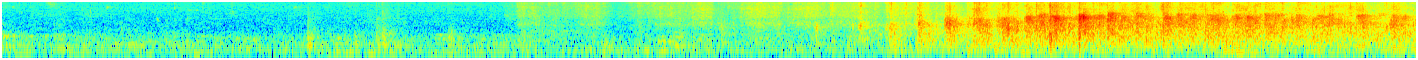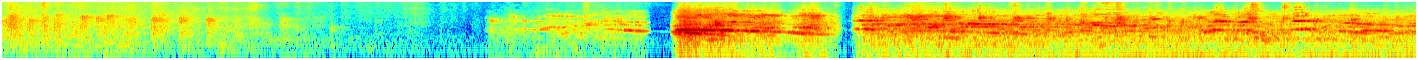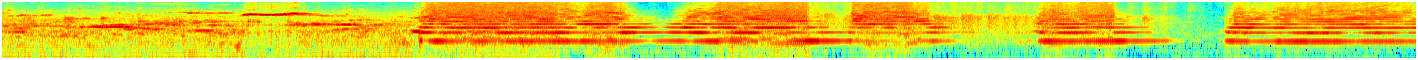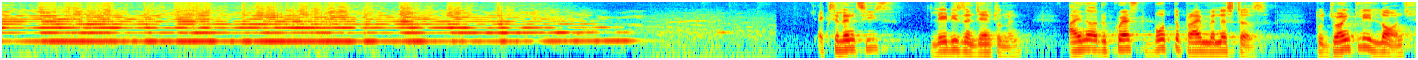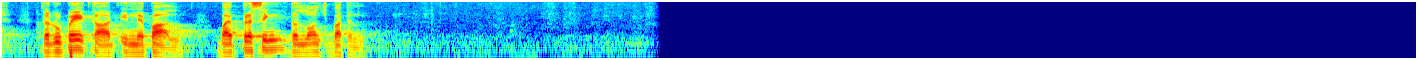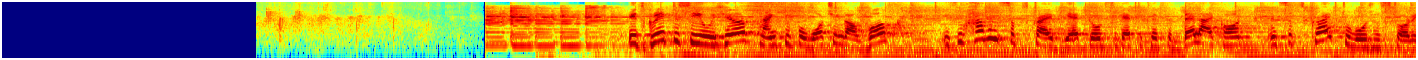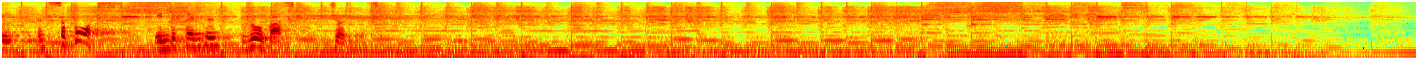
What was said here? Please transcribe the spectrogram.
Excellencies, ladies and gentlemen, I now request both the Prime Ministers to jointly launch the RuPay card in Nepal by pressing the launch button. It's great to see you here. Thank you for watching our work. If you haven't subscribed yet, don't forget to click the bell icon and subscribe to Mojo Story and support independent, robust journalism.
